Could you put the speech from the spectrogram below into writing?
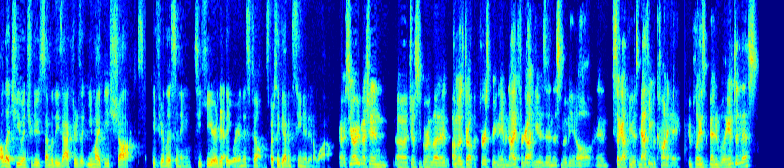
I'll let you introduce some of these actors that you might be shocked if you're listening to hear that yeah. they were in this film, especially if you haven't seen it in a while. All right, so you already mentioned uh, Joseph Gordon-Levitt. I'm going to drop the first big name, and I forgot he was in this movie at all. And stuck out to me was Matthew McConaughey, who plays Ben Williams in this.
